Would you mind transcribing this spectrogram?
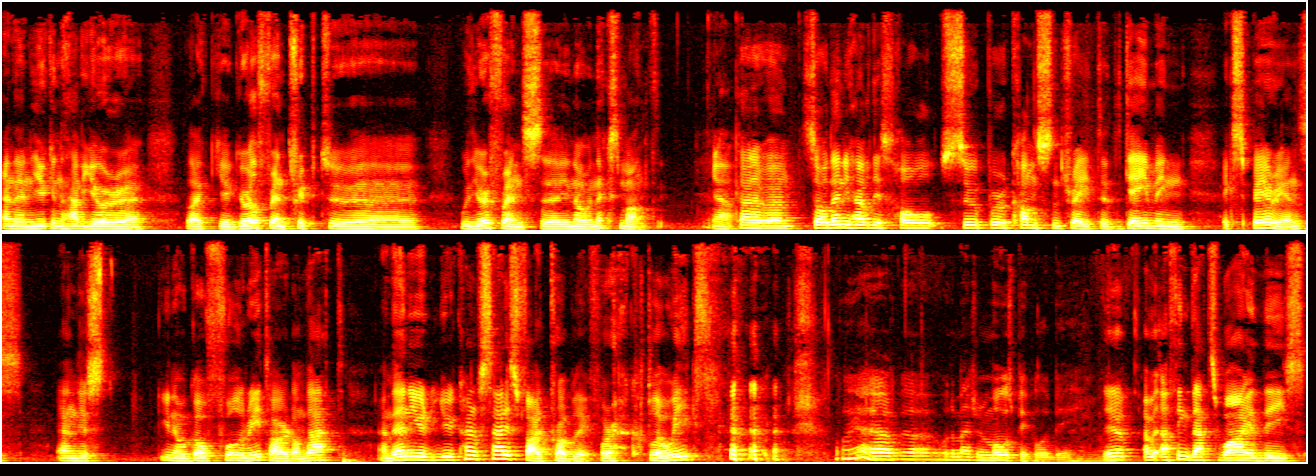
and then you can have your uh, like your girlfriend trip to uh, with your friends, uh, you know, next month yeah. kind of um, so then you have this whole super concentrated gaming experience and just you know go full retard on that. And then you're you're kind of satisfied probably for a couple of weeks. Well, yeah, I, I would imagine most people would be. yeah I, mean, I think that's why these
